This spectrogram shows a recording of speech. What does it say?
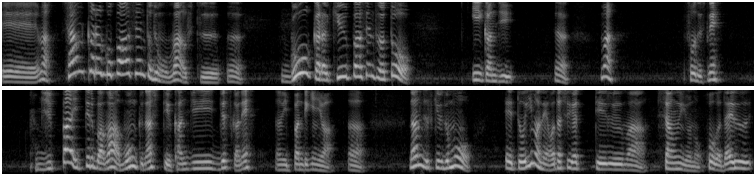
えー、まあ3から5%でもまあ普通、うん、5から9%だといい感じ、うん、まあそうですね。10%いってればまあ文句なしっていう感じですかね。うん一般的には、うん、なんですけれども、えっと今ね私がやっている、まあ、資産運用の方がだいぶ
